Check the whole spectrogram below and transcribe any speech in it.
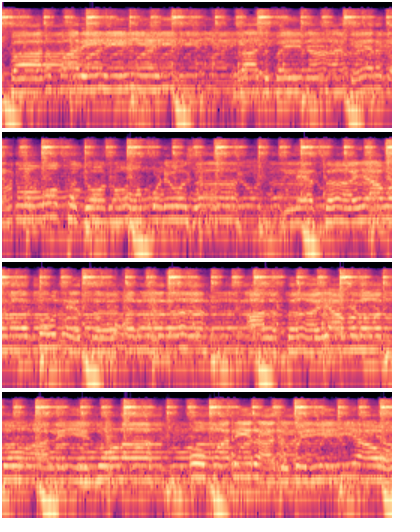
દરબાર મારી. રાજભાઈ ના ઘેર ઘણો ખજોનો પડ્યો છે. લેત આવણ તો લેત અરર. આલત આવણ તો આલી જોણા. ઓ મારી રાજભાઈ આવો.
